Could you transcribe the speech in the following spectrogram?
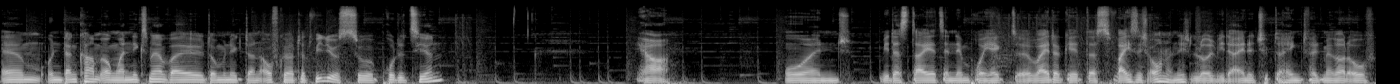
Ähm, und dann kam irgendwann nichts mehr, weil Dominik dann aufgehört hat, Videos zu produzieren. Ja. Und wie das da jetzt in dem Projekt äh, weitergeht, das weiß ich auch noch nicht. Lol, wie der eine Typ da hängt, fällt mir gerade auf.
